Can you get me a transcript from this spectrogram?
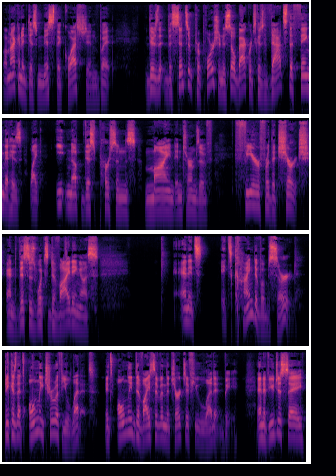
well, I'm not going to dismiss the question, but there's the, the sense of proportion is so backwards because that's the thing that has like eaten up this person's mind in terms of fear for the church and this is what's dividing us and it's it's kind of absurd because that's only true if you let it It's only divisive in the church if you let it be. And if you just say,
